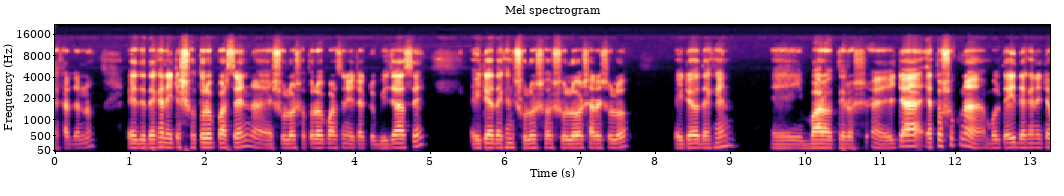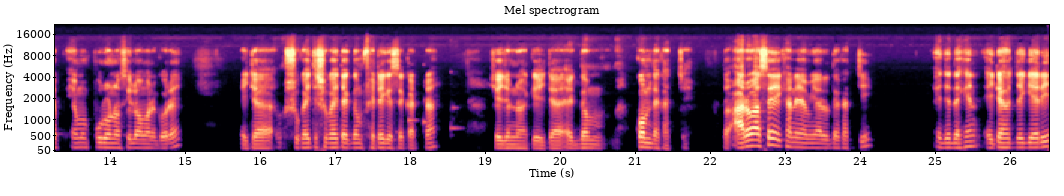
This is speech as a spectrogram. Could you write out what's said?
দেখার জন্য। এই যে দেখেন এইটা সতেরো পার্সেন্ট ষোলো সতেরো পার্সেন্ট এটা একটু ভিজা আছে। এইটা দেখেন ষোলো ষোলো সাড়ে ষোলো এইটাও দেখেন এই ১২-১৩ স এইটা এত শুকনা বলতে এই দেখেন এটা এমন পুরনো ছিল আমার ঘরে। এটা শুকাইতে, শুকাইতে একদম ফেটে গেছে কাঠটা। সেই জন্য আর কি এইটা একদম কম দেখাচ্ছে। তো আরও আছে এখানে আমি আরও দেখাচ্ছি। এই যে দেখেন এইটা হচ্ছে গিয়ারি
